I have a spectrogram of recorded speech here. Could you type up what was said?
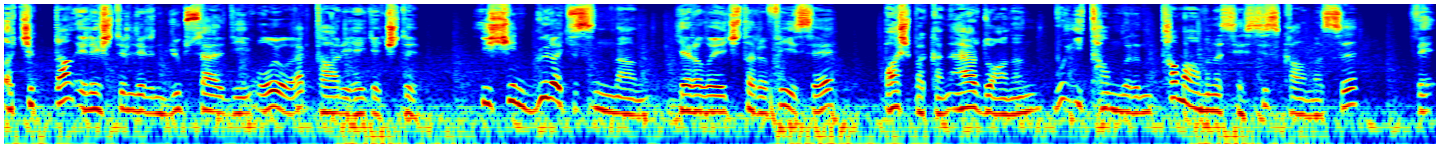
açıktan eleştirilerin yükseldiği olay olarak tarihe geçti. İşin Gül açısından yaralayıcı tarafı ise Başbakan Erdoğan'ın bu ithamların tamamına sessiz kalması ve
